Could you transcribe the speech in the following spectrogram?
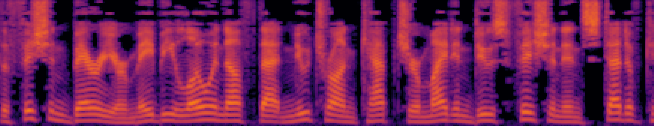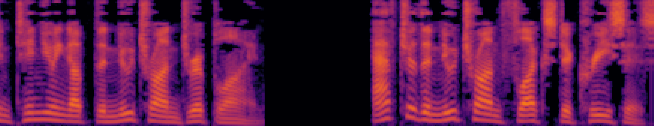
the fission barrier may be low enough that neutron capture might induce fission instead of continuing up the neutron drip line. After the neutron flux decreases,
